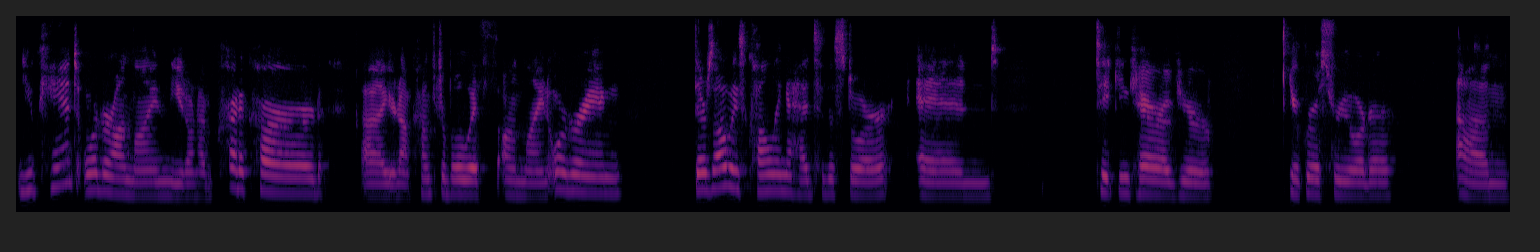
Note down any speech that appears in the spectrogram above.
you can't order online you don't have a credit card uh, you're not comfortable with online ordering there's always calling ahead to the store and taking care of your your grocery order um,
